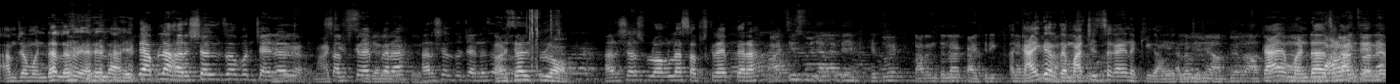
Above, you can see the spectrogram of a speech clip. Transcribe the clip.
आमच्या मंडळाला मिळालेला आहे. ते आपल्या हर्षलचं पण चॅनल सबस्क्राईब करा. हर्षल तो चॅनल हर्षल ब्लॉग हर्षल ब्लॉगला सबस्क्राईब करा. माचीस तुझ्याला दे घेतोय कारण त्याला काहीतरी काय करताय? माचीचं काय नक्की काम आहे तुमचं? आपल्याला काय मंडळाचं काम चाललंय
